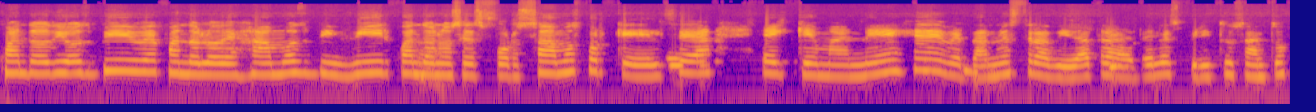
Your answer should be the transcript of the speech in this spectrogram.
cuando Dios vive, cuando lo dejamos vivir, cuando nos esforzamos porque Él sea el que maneje de verdad nuestra vida a través del Espíritu Santo,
